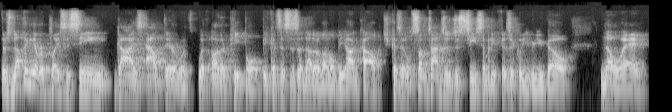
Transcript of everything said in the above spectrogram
there's nothing that replaces seeing guys out there with with other people because this is another level beyond college. Because it'll sometimes you'll just see somebody physically where you go, no way.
